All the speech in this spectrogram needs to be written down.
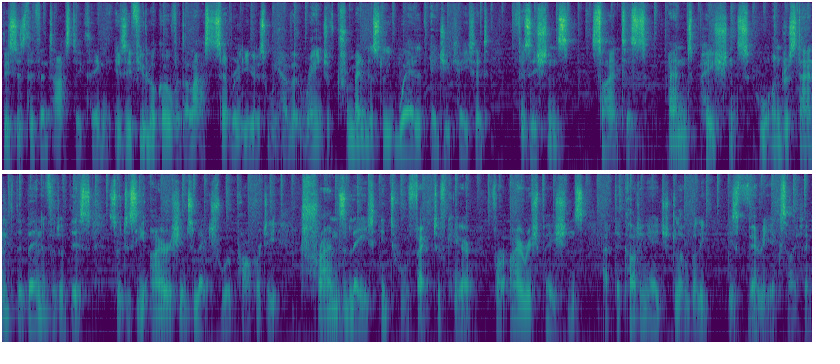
This is the fantastic thing, is if you look over the last several years, we have a range of tremendously well-educated physicians, scientists, and patients who understand the benefit of this. So to see Irish intellectual property translate into effective care for Irish patients at the cutting edge globally is very exciting.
